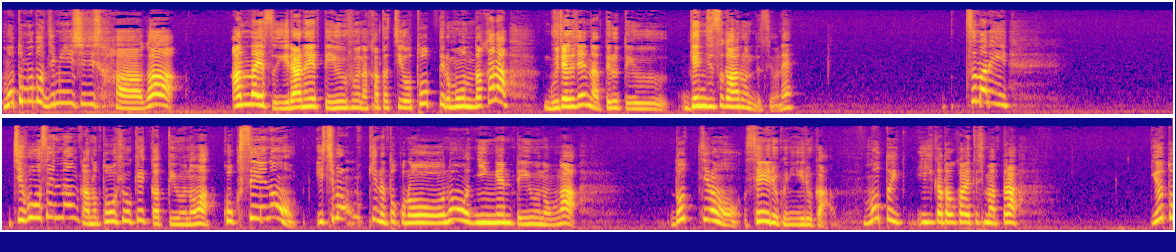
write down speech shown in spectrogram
もともと自民支持派があんなやついらねえっていう風な形をとってるもんだからぐちゃぐちゃになってるっていう現実があるんですよね。つまり地方選なんかの投票結果っていうのは国政の一番大きなところの人間っていうのがどっちの勢力にいるかもっと言い方を変えてしまったら与党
